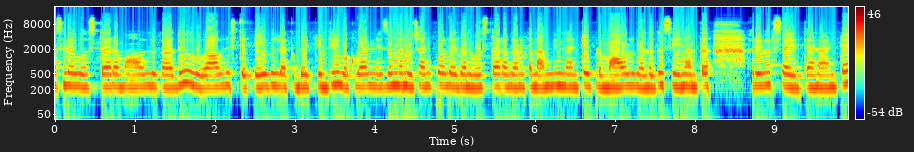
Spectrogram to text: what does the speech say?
అసలే వస్తారా? మామూలు కాదు. ఆవులిస్తే పేగులు లెక్క పెట్టింది. ఒకవేళ నిజంగా నువ్వు చనిపోలేదని వస్తారా కనుక నమ్మిందంటే ఇప్పుడు మామూలుగా ఉండదు. సీన్ అంతా రివర్స్ అయిద్ది అని అంటే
